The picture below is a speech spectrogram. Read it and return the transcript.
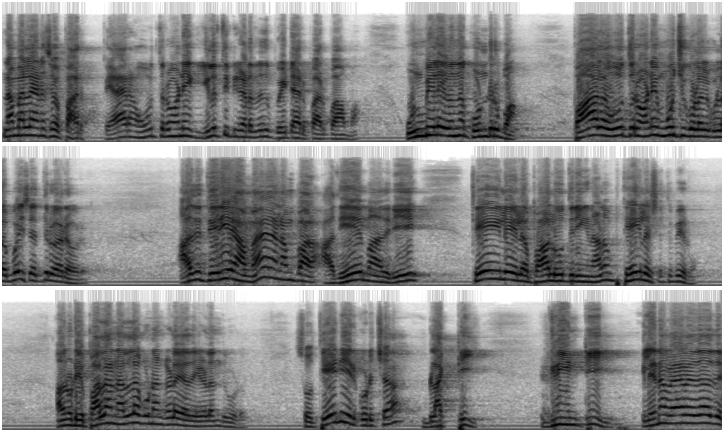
நம்ம எல்லாம் என்ன செய்வோம்? பார் பேரன் ஊத்துறவனே இழுத்துட்டு கிடந்தது போயிட்டாரு பார் பாமா. உண்மையிலே இவன் தான் கொண்டிருப்பான் பாலை ஊத்துறவனே மூச்சு குழலுக்குள்ளே போய் செத்துருவார் அவர். அது தெரியாம நம்ம பா- அதே மாதிரி தேயிலையில பால் ஊத்துனீங்கனாலும் தேயிலை செத்து போயிடும் அதனுடைய பல நல்ல குணங்களை அதை இழந்து விடும். ஸோ தேநீர் குடிச்சா பிளாக் டீ கிரீன் டீ இல்லைன்னா வேற ஏதாவது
